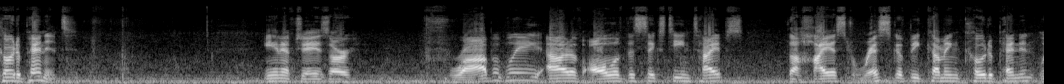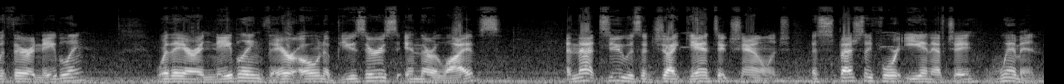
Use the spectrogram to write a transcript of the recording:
codependent. ENFJs are probably out of all of the 16 types the highest risk of becoming codependent with their enabling, where they are enabling their own abusers in their lives. And that too is a gigantic challenge, especially for ENFJ women,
